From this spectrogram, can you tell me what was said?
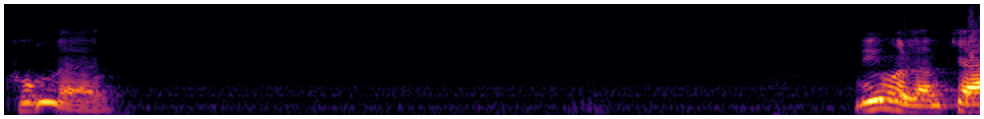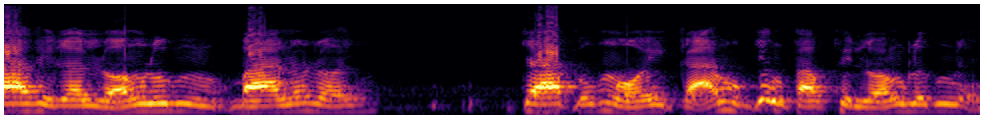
Khốn nạn. Nếu mà làm cha thì là loạn luân, bà nó rồi. Cha của mọi, cả một dân tộc thì loạn luân nữa.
